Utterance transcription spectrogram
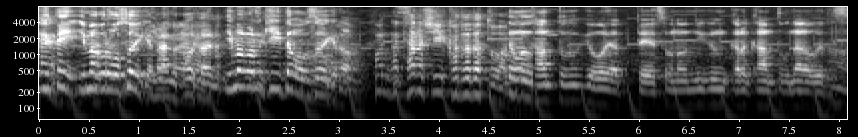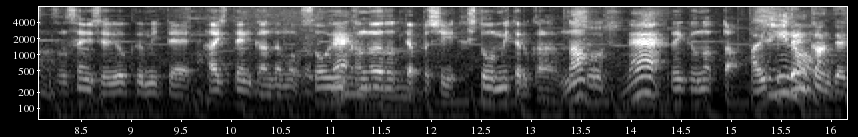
言っていい今頃遅いけど。今頃聞いても遅いけど。こんな楽しい方だとは。でも監督業をやってその2軍から監督長上でその選手をよく見て配置転換でもそういう考え方ってやっぱし人を見てるからな。そうですね。勉強になった。配置転換って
